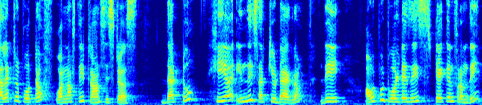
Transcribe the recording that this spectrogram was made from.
collector port of one of the transistors. That too here in the circuit diagram the output voltage is taken from the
